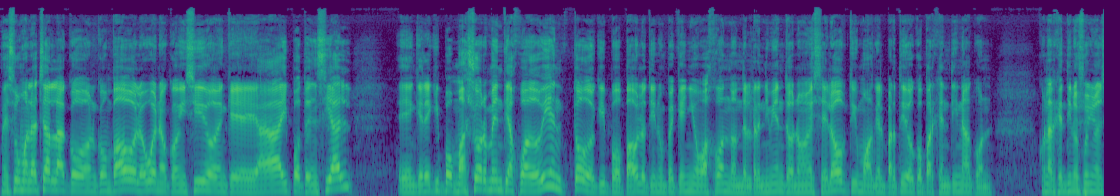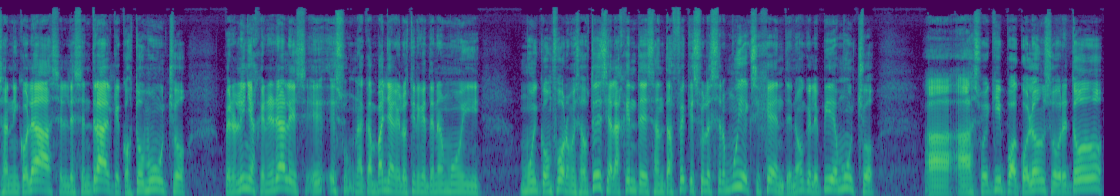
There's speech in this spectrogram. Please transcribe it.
Me sumo a la charla con, con Paolo. Bueno, coincido en que hay potencial en que el equipo mayormente ha jugado bien. Todo equipo, Paolo, tiene un pequeño bajón donde el rendimiento no es el óptimo. Aquel partido de Copa Argentina con, con Argentino Junior en San Nicolás, el de Central, que costó mucho. Pero en líneas generales e, es una campaña que los tiene que tener muy, muy conformes a ustedes y a la gente de Santa Fe, que suele ser muy exigente, ¿no? que le pide mucho a, su equipo, a Colón sobre todo,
